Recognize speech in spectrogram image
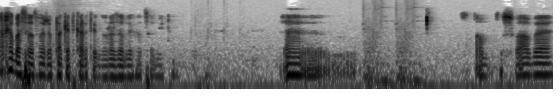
A chyba sobie otworzę pakiet kart jednorazowych, o co mi to? Eee, są to słabe.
